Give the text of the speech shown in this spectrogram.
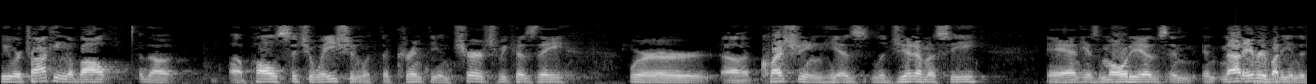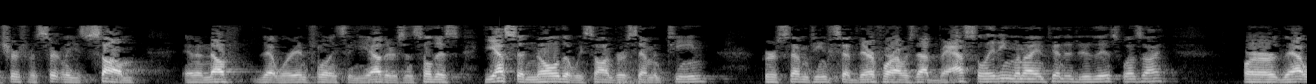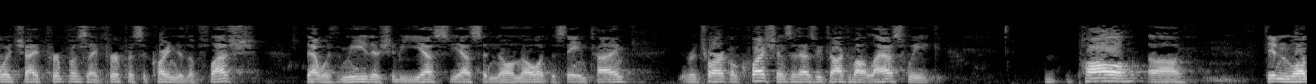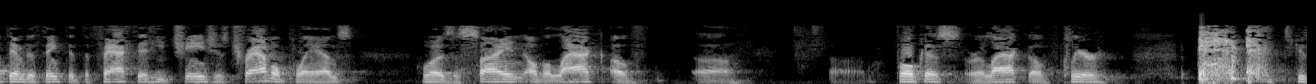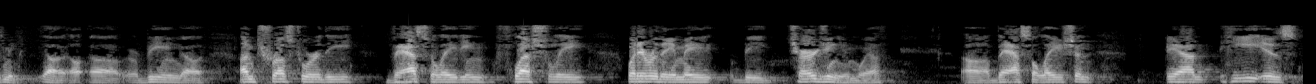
we were talking about the uh, Paul's situation with the Corinthian church because they were uh, questioning his legitimacy and his motives, and, and not everybody in the church, but certainly some, and enough that were influencing the others. And so this yes and no that we saw in verse 17, verse 17 said, Therefore I was not vacillating when I intended to do this, was I? Or that which I purpose, I purpose according to the flesh, that with me there should be yes, yes, and no, no at the same time. Rhetorical questions, and as we talked about last week, Paul uh, didn't want them to think that the fact that he changed his travel plans was a sign of a lack of uh, uh, focus or a lack of clear, excuse me, uh, uh, or being uh, untrustworthy, vacillating, fleshly, whatever they may be charging him with, uh, vacillation. And he is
